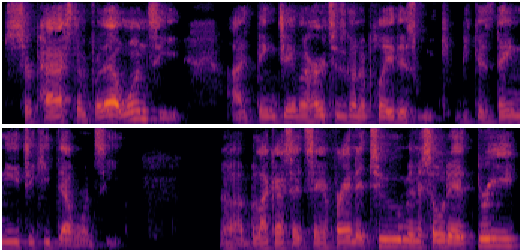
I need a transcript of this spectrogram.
surpass them for that one seed. I think Jalen Hurts is going to play this week because they need to keep that one seed. Uh, but like I said, San Fran at two, Minnesota at three.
